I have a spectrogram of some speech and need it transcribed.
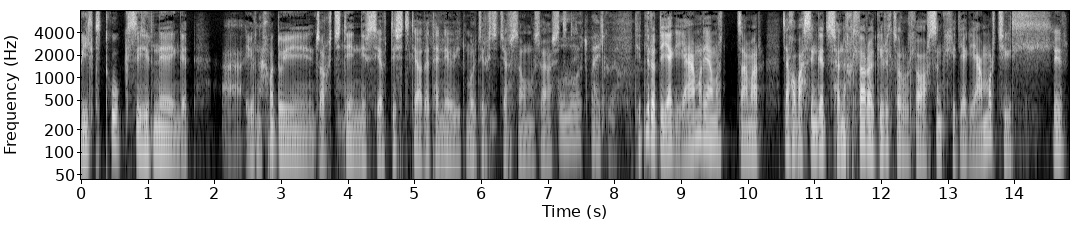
бэлддэггүй гэсэн хэрнээ ингээд ер нь Ахмад үеийн зурагчдын нэрс явдсан шүү дээ. Одоо таны үед мөр зэрэгчж явсан хүмүүс байгаа шүү дээ. Өө байлгүй. Тэд нэр одоо яг ямар ямар замаар за яг бас ингээд сонирхлоороо гэрэл зураг руу орсон гэхэд яг ямар чиглэлээр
